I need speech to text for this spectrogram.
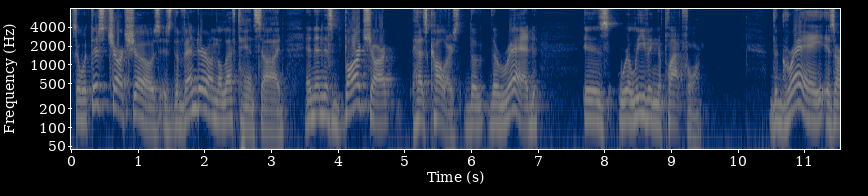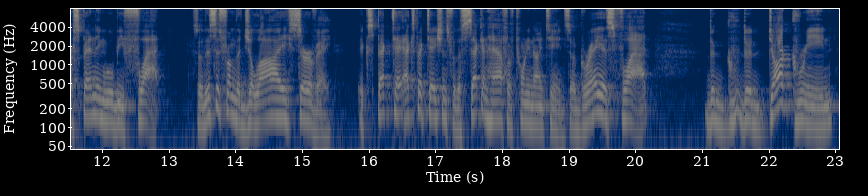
So what this chart shows is the vendor on the left-hand side, and then this bar chart has colors. The, the red is we're leaving the platform. The gray is our spending will be flat. So this is from the July survey. Expect expectations for the second half of 2019. So gray is flat. The, the dark green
